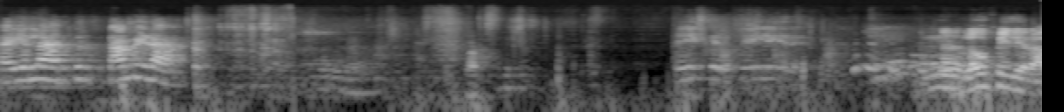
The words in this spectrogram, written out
கையெல்லாம் அறுத்து காமிடா. என்ன லவ் ஃபெயிலியரா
